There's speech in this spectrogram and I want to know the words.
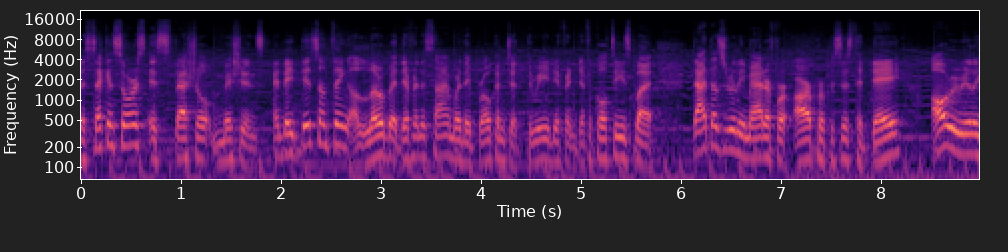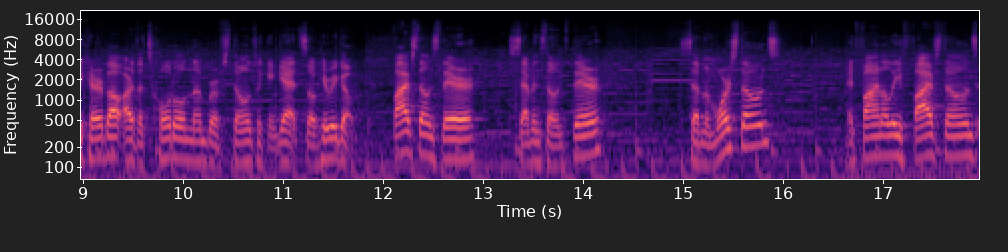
The second source is Special Missions, and they did something a little bit different this time where they broke into three different difficulties, but that doesn't really matter for our purposes today. All we really care about are the total number of stones we can get. So here we go. 5 stones there, 7 stones there, 7 more stones, and finally 5 stones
